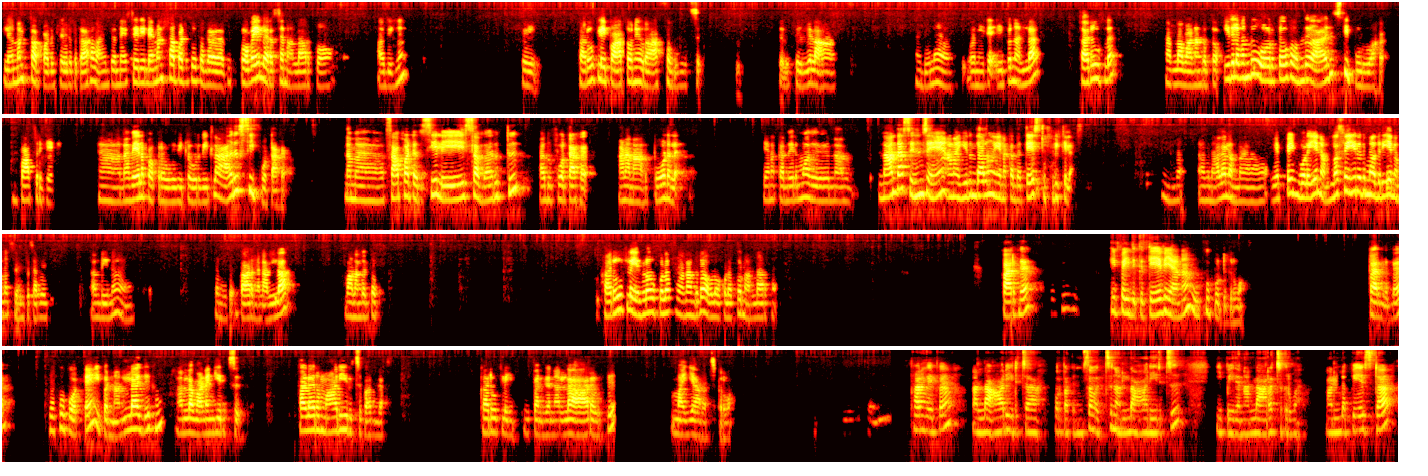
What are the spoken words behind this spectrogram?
லெமன் சாப்பாடு செய்யறதுக்காக வாங்கிட்டு வந்தேன். சரி லெமன் சாப்பாட்டுக்கு கொஞ்சம் துவையல் அரைச்சா நல்லா இருக்கும். அப்படின்னு. சரி கருவேப்பிலை பார்த்தோன்னே ஒரு ஆசை வந்துச்சு. சரி செய்யலாம். அப்படின்னு பண்ணிட்டேன். இப்ப நல்லா கருவேப்பிலை நல்லா வணங்கட்டும். இதுல வந்து ஒரு தோகை வந்து அரிசி போடுவாங்க. பார்த்துருக்கேன் நான் வேலை பார்க்குற ஒரு வீட்டில் ஒரு வீட்டில் அரிசி போட்டாங்க. நம்ம சாப்பாட்டு அரிசியை லேசாக வறுத்து அது போட்டாங்க. ஆனால் நான் அது போடலை. எனக்கு அந்த என்னமோ அது நான் நான் தான் செஞ்சேன். ஆனால் இருந்தாலும் எனக்கு அந்த டேஸ்ட் பிடிக்கல. அதனால நம்ம எப்பயும் போலயே நம்ம செய்யறது மாதிரியே நம்ம செஞ்சு செஞ்சுக்கிறோம். அப்படின்னு பாருங்க நல்லா வணங்கட்டும். கருவேப்பில எவ்வளவு குழப்பம் வணங்குதோ அவ்வளவு குழப்பம் நல்லா இருக்கும். பாருங்க. இப்ப இதுக்கு தேவையான உப்பு போட்டுக்கிருவோம். பாருங்க உப்பு போட்டேன். இப்ப நல்லா இது நல்லா வணங்கிருச்சு. கலர் மாறிடுச்சு பாருங்க. கருவேப்பிலையும் இப்ப இதை நல்லா ஆற விட்டு மைய அரைச்சுக்கிறோம் பாருங்க இப்ப. நல்லா ஆறிடுச்சா ஒரு பத்து நிமிஷம் வச்சு நல்லா ஆறிடுச்சு இப்ப இதை நல்லா அரைச்சுக்கிருவோம். நல்ல பேஸ்ட்டாக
